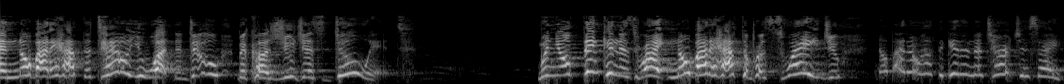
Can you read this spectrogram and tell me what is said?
and nobody have to tell you what to do because you just do it. When your thinking is right, nobody have to persuade you. Nobody don't have to get in the church and say,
